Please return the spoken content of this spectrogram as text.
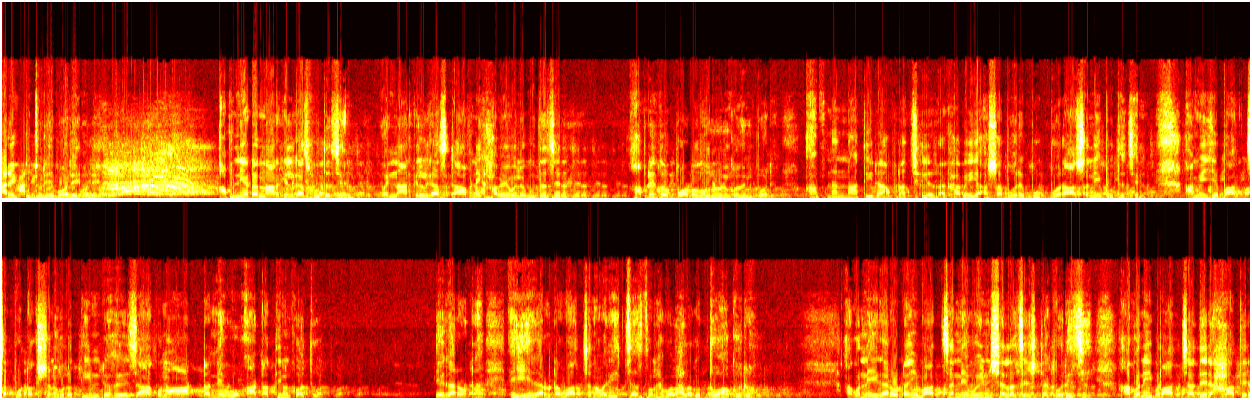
আর একটু জোরে বলেন। আপনি একটা নারকেল গাছ পুঁতেছেন। ওই নারকেল গাছটা আপনি খাবে বলে পুঁতেছেন? আপনি তো পটল তুলবেন কদিন পরে। আপনার নাতিরা, আপনার ছেলেরা খাবে এই আশা ভরে, বুক ভরে আশা নিয়ে পুঁতেছেন। আমি যে বাচ্চা প্রোটেকশন করে তিনটে হয়েছে, এখনও আটটা নেব। আটা তিন কত? এগারোটা। এই এগারোটা বাচ্চা নেওয়ার ইচ্ছা আছে, তোমরা ভালো করে দোয়া করো। এখন এগারোটাই বাচ্চা নেব, ইনশাল্লাহ চেষ্টা করেছি। এখন এই বাচ্চাদের হাতের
